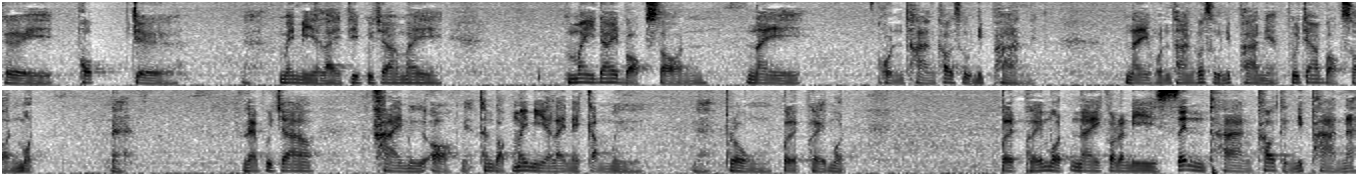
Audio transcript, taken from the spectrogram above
เคยพบเจอ ไม่มีอะไรที่พระเจ้าไม่ไม่ได้บอกสอนในหนทางเข้าสู่นิพพานเนี่ยในหนทางเข้าสู่นิพพานเนี่ยพระเจ้าบอกสอนหมดนะและพระเจ้าคายมือออกเนี่ยท่านบอกไม่มีอะไรในกำมือนะพระองค์เปิดเผยหมด เปิดเผยหมดในกรณีเส้นทางเข้าถึงนิพพานนะ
